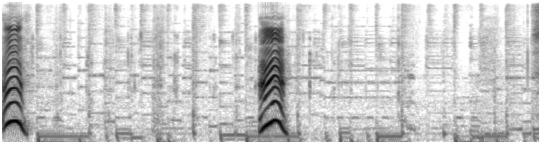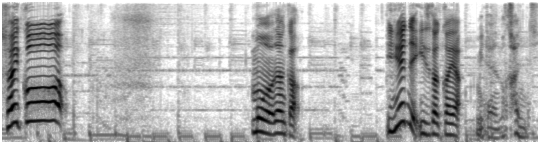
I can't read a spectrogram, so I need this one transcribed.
うん。うん。最高。もうなんか家で居酒屋みたいな感じ。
